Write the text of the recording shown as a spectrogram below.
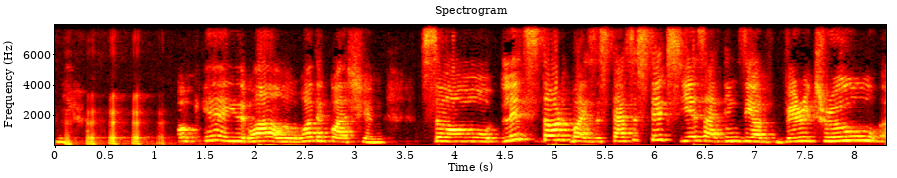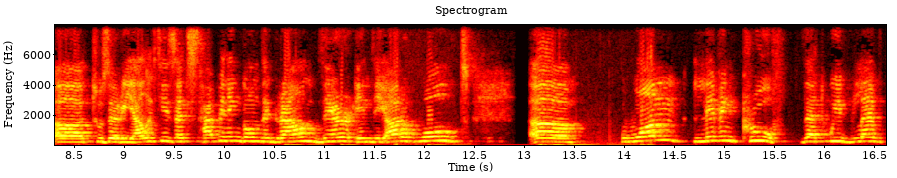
okay, wow, what a question. So let's start by the statistics. Yes, I think they are very true uh, to the reality that's happening on the ground there in the Arab world. Uh, one living proof that we've lived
